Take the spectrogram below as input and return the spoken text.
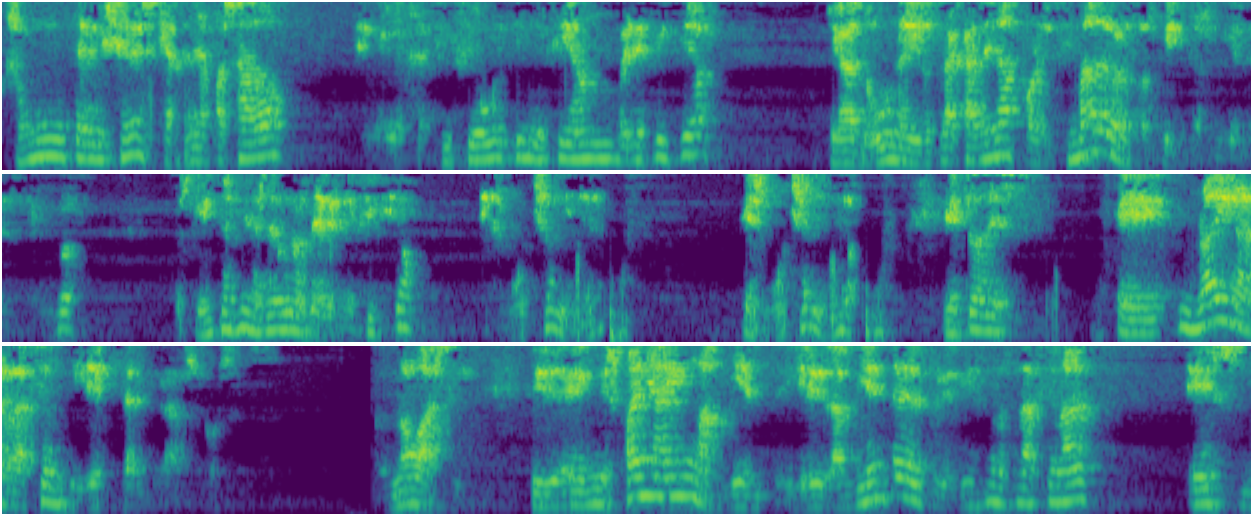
Son televisiones que año pasado, en el ejercicio último, hicieron beneficios, llegando una y otra cadena por encima de los 200 millones de euros. 200 millones de euros de beneficio es mucho dinero. Es mucho dinero. Entonces, eh, no hay una relación directa entre las cosas. No va así. En España hay un ambiente y el ambiente del periodismo nacional es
